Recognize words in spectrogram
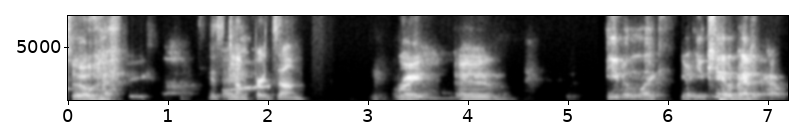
so happy. His comfort zone. Right. And even like, you know, you can't imagine how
